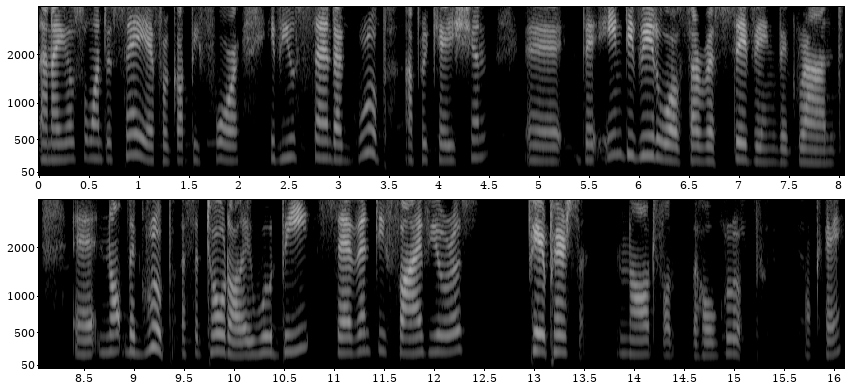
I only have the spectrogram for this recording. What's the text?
And I also want to say, I forgot before, if you send a group application, uh, the individuals are receiving the grant, uh, not the group as a total. It would be 75 euros per person, not for the whole group. Okay.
